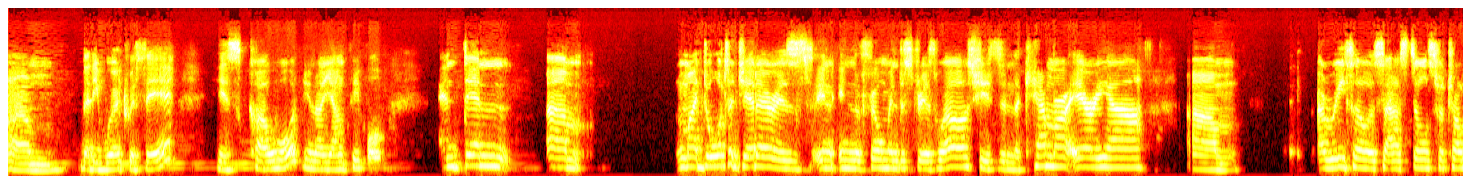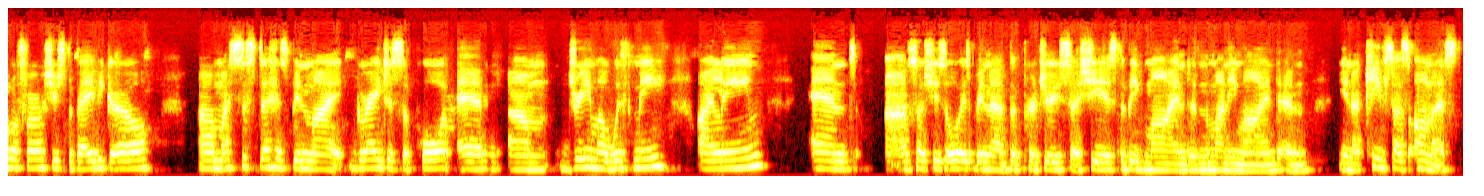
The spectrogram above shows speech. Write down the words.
um, that he worked with there, his cohort, you know, young people. And then um, my daughter Jetta is in, in the film industry as well. She's in the camera area. Um, Aretha was our stills photographer. She's the baby girl. Uh, my sister has been my greatest support and um, dreamer with me, Eileen. And uh, so she's always been uh, the producer. She is the big mind and the money mind and, you know, keeps us honest.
